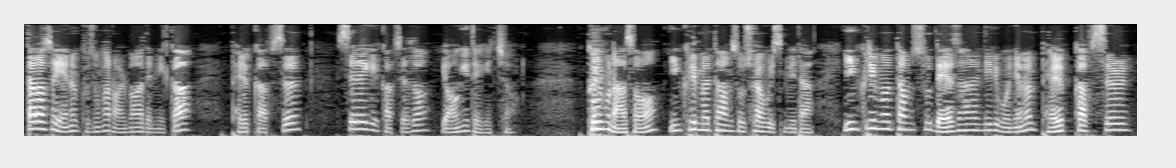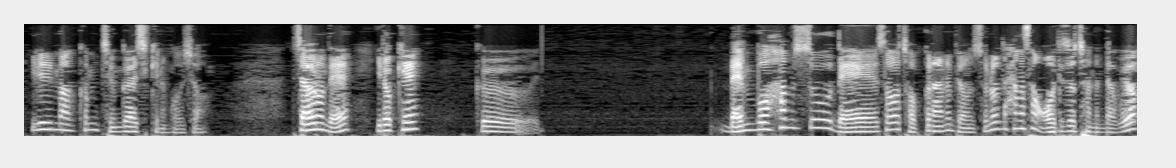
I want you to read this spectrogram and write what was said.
따라서 얘는 그 순간 얼마가 됩니까? 벨 값은 쓰레기 값에서 0이 되겠죠. 그리고 나서 인크리먼트 함수 호출하고 있습니다. 인크리먼트 함수 내에서 하는 일이 뭐냐면 벨 값을 1만큼 증가시키는 거죠. 자, 그런데 이렇게 그 멤버 함수 내에서 접근하는 변수는 항상 어디서 찾는다고요?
